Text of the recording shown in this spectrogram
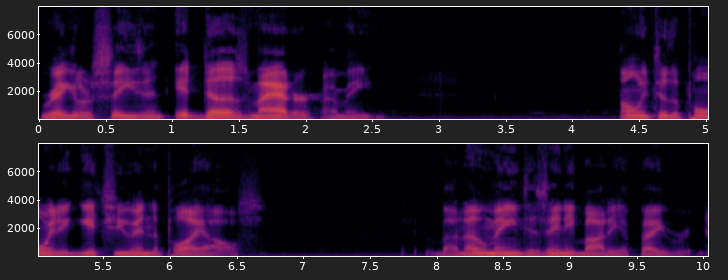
regular season. It does matter. I mean, only to the point it gets you in the playoffs. By no means is anybody a favorite.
